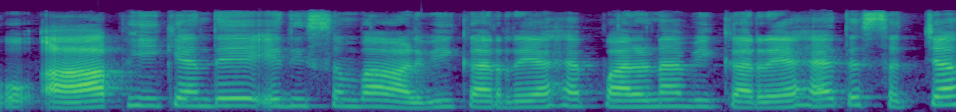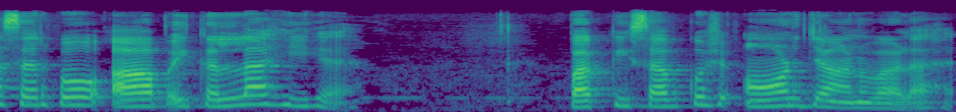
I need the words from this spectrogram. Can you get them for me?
ਉਹ ਆਪ ਹੀ ਕਹਿੰਦੇ ਇਹਦੀ ਸੰਭਾਲ ਵੀ ਕਰ ਰਿਹਾ ਹੈ, ਪਾਲਣਾ ਵੀ ਕਰ ਰਿਹਾ ਹੈ ਤੇ ਸੱਚਾ ਸਿਰਫ ਉਹ ਆਪ ਇਕੱਲਾ ਹੀ ਹੈ। ਬਾਕੀ ਸਭ ਕੁਝ ਆਉਣ ਜਾਣ ਵਾਲਾ ਹੈ।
